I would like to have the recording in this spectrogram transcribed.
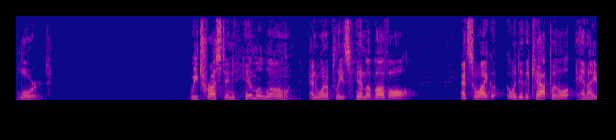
Lord. We trust in Him alone and want to please Him above all. And so I go into the Capitol and I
